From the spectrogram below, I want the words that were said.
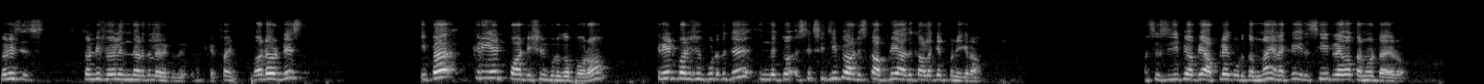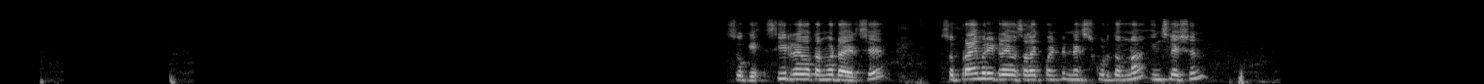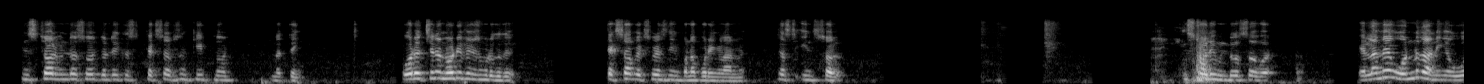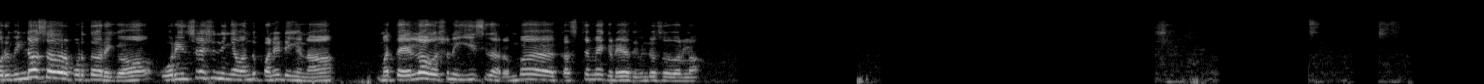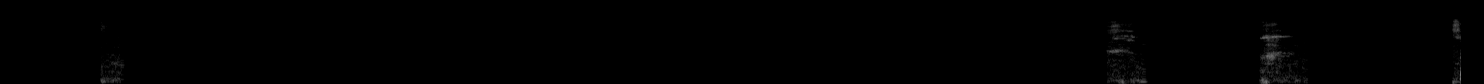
டுவெண்ட்டி சிக்ஸ் டுவெண்ட்டி ஃபைவ்ல இந்த இடத்துல இருக்குது. Okay fine what ever this இப்போ கிரியேட் பார்ட்டிஷன் கொடுக்க போகிறோம் கிரியேட் பார்ட்டிஷன் கொடுத்துட்டு இந்த சிக்ஸ்டி ஜிபி ஆர்டிஸ்க்கு அப்படியே அதுக்கு அலோகேட் பண்ணிக்கிறோம். சிக்ஸ்டி ஜிபி அப்படியே அப்ளை கொடுத்தோம்னா எனக்கு இது சி டிரைவாக கன்வெர்ட் ஆயிரும். So okay C driver convert ஆயிடுச்சு ஸோ பிரைமரி டிரைவர் செலக்ட் பண்ணிட்டு நெக்ஸ்ட் கொடுத்தோம்னா installation install Windows twenty text option keep note nothing ஒரு சின்ன நோட்டிஃபிகேஷன் கொடுக்குது. டெக்ஸ்ட் ஆஃப் எக்ஸ்பீரியன்ஸ் நீங்கள் பண்ண போறீங்களான்னு. Just install installing Windows server எல்லாமே ஒன்று தான் நீங்கள் ஒரு விண்டோஸ் சர்வரை பொறுத்த வரைக்கும் ஒரு இன்ஸ்டலேஷன் நீங்கள் வந்து பண்ணிட்டீங்கன்னா மற்ற எல்லா வருஷனும் ஈஸி தான். ரொம்ப கஷ்டமே கிடையாது விண்டோஸ் சர்வர்லாம்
